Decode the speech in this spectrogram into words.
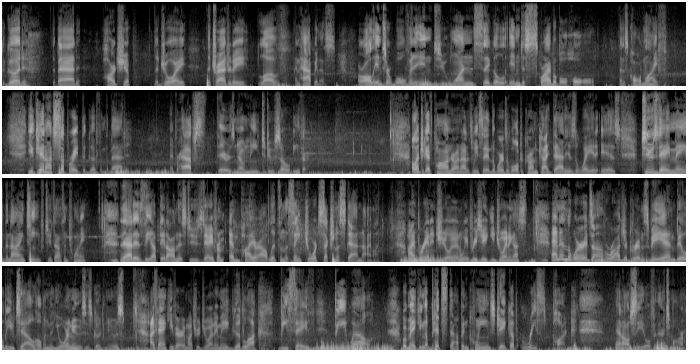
The good, the bad, hardship, the joy, the tragedy, love, and happiness are all interwoven into one single, indescribable whole that is called life. You cannot separate the good from the bad, and perhaps there is no need to do so either. I'll let you guys ponder on that as we say in the words of Walter Cronkite, that is the way it is. Tuesday, May the 19th, 2020. That is the update on this Tuesday from Empire Outlets in the St. George section of Staten Island. I'm Brandon Julien. We appreciate you joining us. And in the words of Roger Grimsby and Bill Beutel, hoping that your news is good news, I thank you very much for joining me. Good luck. Be safe. Be well. We're making a pit stop in Queens Jacob Riis Park. And I'll see you over there tomorrow.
